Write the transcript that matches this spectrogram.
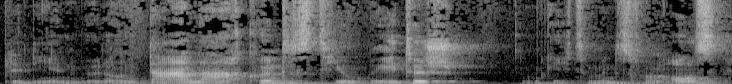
plädieren würde. Und danach könnte es theoretisch, gehe ich zumindest von aus,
